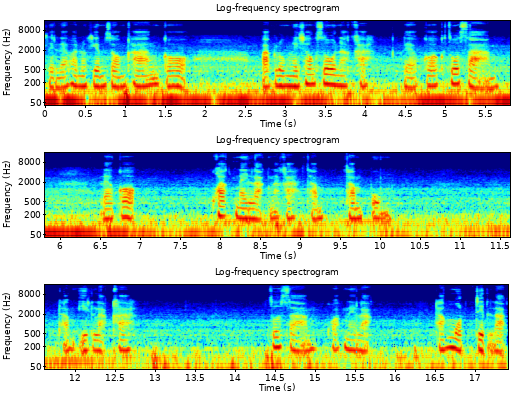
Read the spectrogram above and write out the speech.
เสร็จแล้วพันหัวเข็มสองครั้งก็ปักลงในช่องโซ่นะคะ แล้วก็โซ่สามแล้วก็ควักในหลักนะคะทำทำปุ่มทำอีกหลักค่ะ โซ่สามควักในหลัก ทั้งหมด7หลัก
